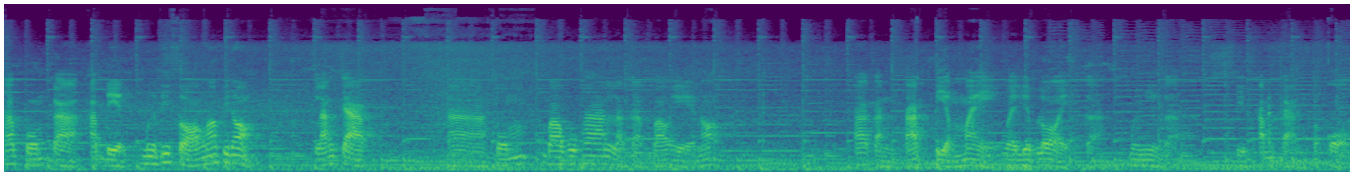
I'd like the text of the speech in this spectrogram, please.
ครับผมกับอัปเดตมือที่สองเนาะพี่น้องหลังจากาผมเบาผู้พานแล้วกับเบาเอเนาะถ้ากันตัดเตรียมไม้ไว้เรียบร้อยกับมือนี้ก็ติดทำการประกอบ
